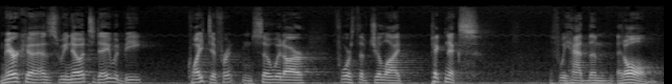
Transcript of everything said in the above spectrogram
America, as we know it today, would be quite different, and so would our Fourth of July picnics, if we had them at all.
